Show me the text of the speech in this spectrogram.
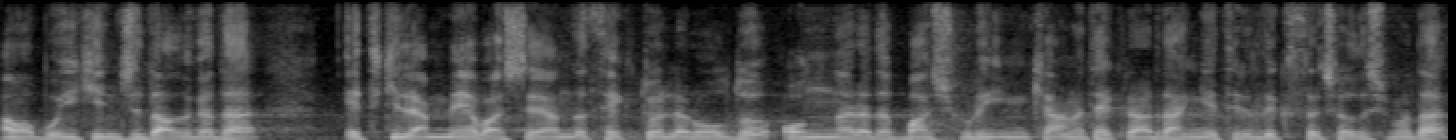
Ama bu ikinci dalgada etkilenmeye başlayan da sektörler oldu. Onlara da başvuru imkanı tekrardan getirildi kısa çalışmada.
